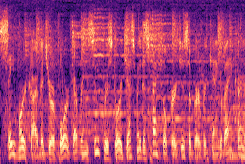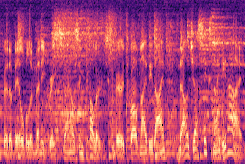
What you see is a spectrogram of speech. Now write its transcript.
Save more carpet. Your floor covering superstore just made a special purchase of Berber Kangabang carpet available in many great styles and colors. Compare $12.99, now just $6.99.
